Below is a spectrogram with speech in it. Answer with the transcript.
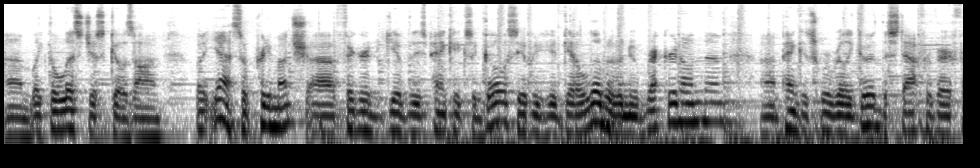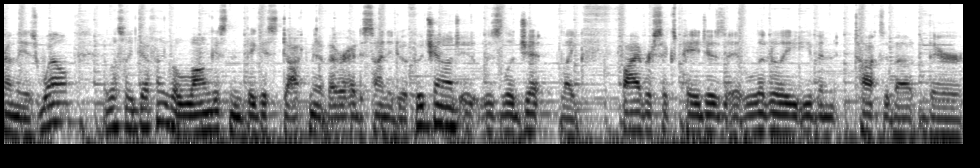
Um, like the list just goes on. But yeah, so pretty much uh, figured to give these pancakes a go, see if we could get a little bit of a new record on them. Uh, pancakes were really good. The staff were very friendly as well. It was like definitely the longest and biggest document I've ever had to sign into a food challenge. It was legit like five or six pages. It literally even talks about their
